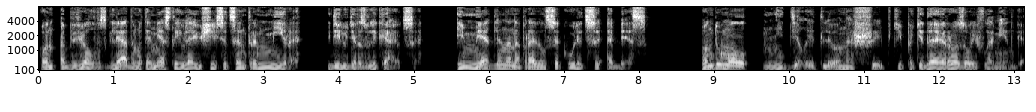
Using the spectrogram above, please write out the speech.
Он обвел взглядом это место, являющееся центром мира, где люди развлекаются, и медленно направился к улице Абес. Он думал, не делает ли он ошибки, покидая розовый фламинго,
